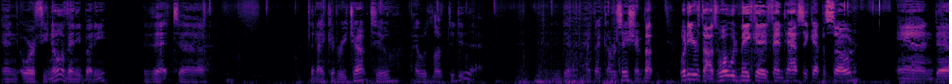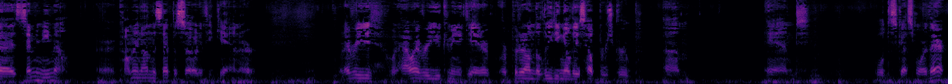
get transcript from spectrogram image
and or if you know of anybody that uh, that I could reach out to, I would love to do that and uh, have that conversation. But what are your thoughts? What would make a fantastic episode? And uh, send me an email or comment on this episode if you can, or whatever you, however you communicate, or, or put it on the leading LDS helpers group, um, and we'll discuss more there.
